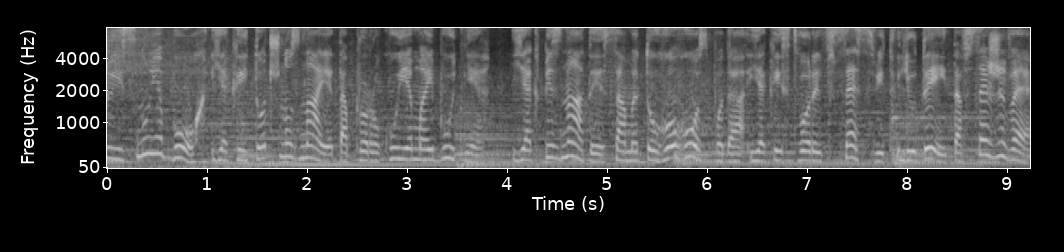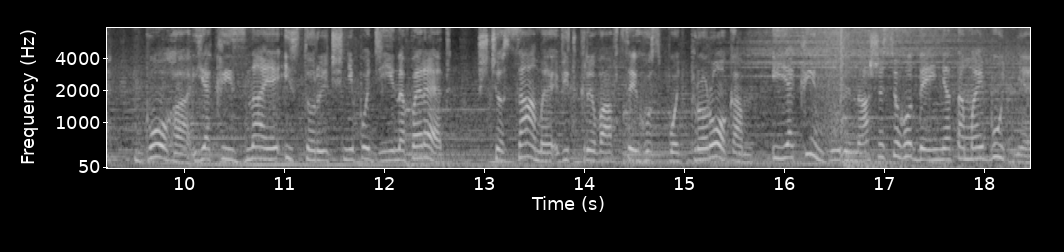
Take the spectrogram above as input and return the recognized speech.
Чи існує Бог, який точно знає та пророкує майбутнє? Як пізнати саме того Господа, який створив всесвіт, людей та все живе, Бога, який знає історичні події наперед, що саме відкривав цей Господь пророкам, і яким буде наше сьогодення та майбутнє?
